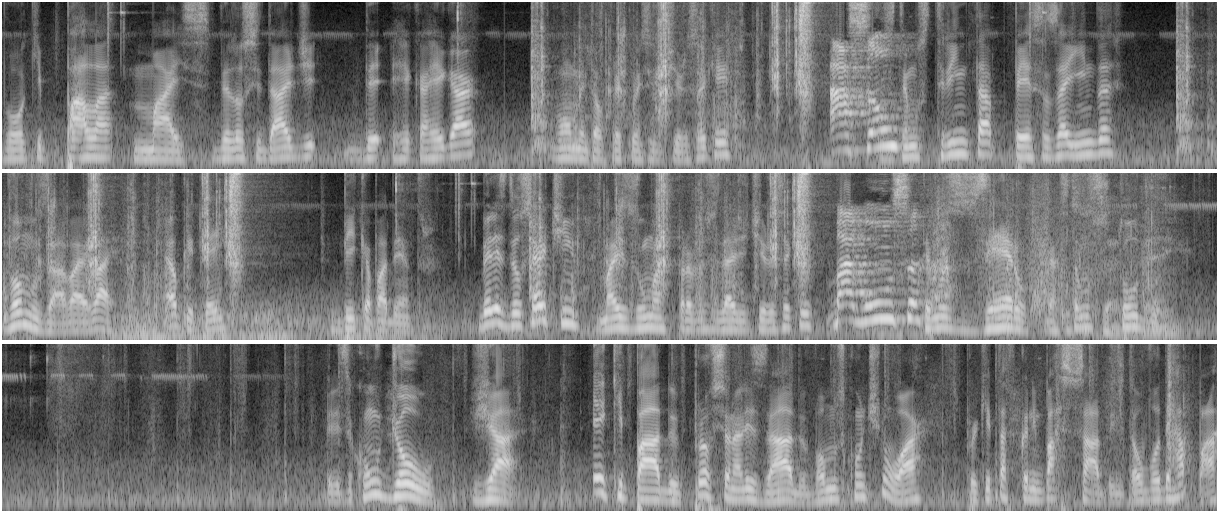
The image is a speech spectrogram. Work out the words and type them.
Vou aqui pala mais. Velocidade de recarregar. Vamos aumentar a frequência de tiro isso aqui. Ação. Nós temos 30 peças ainda. Vamos usar, vai, vai. É o que tem. Bica pra dentro. Beleza, deu certinho. Mais uma pra velocidade de tiro isso aqui. Bagunça. Temos zero. Gastamos tudo. Beleza, com o Joe já equipado e profissionalizado, vamos continuar. Porque tá ficando embaçado, então eu vou derrapar.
